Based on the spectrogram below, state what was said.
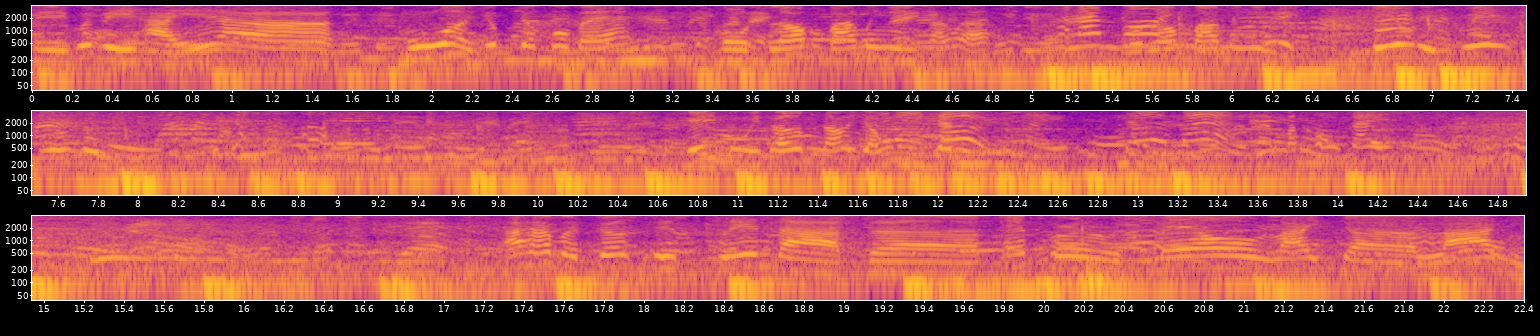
thì quý vị hãy uh, mua giúp cho cô bé một lon 30 nghìn phải không ạ? Một lon 30 nghìn tiêu đỉnh Quế, tiêu rừng cái mùi thơm nó giống như chanh mà không cay thôi I have just explained that the pepper smell like uh, lime,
